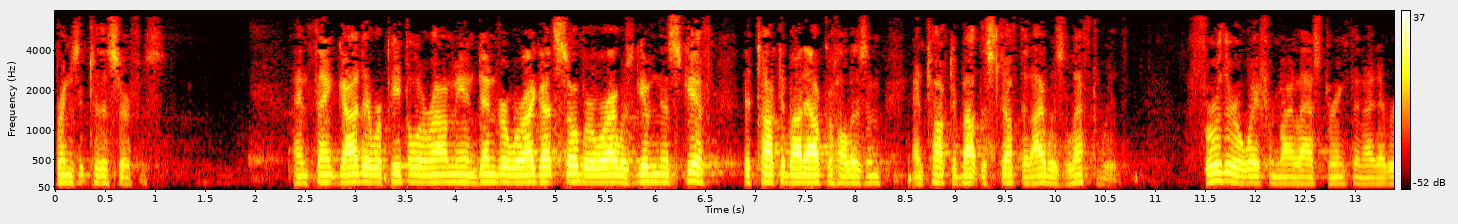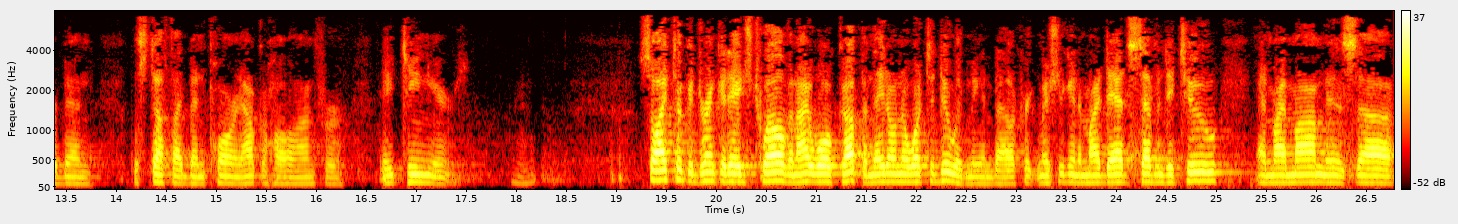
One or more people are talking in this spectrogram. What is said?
brings it to the surface. And thank God there were people around me in Denver where I got sober, where I was given this gift that talked about alcoholism and talked about the stuff that I was left with. Further away from my last drink than I'd ever been. The stuff I'd been pouring alcohol on for 18 years. So I took a drink at age 12 and I woke up and they don't know what to do with me in Battle Creek, Michigan. And my dad's 72 and my mom is uh,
